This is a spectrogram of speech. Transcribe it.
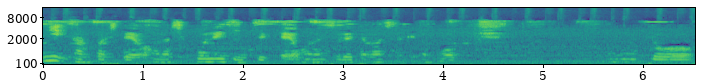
に参加してお話、更年期についてお話しされてましたけども、うんと、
